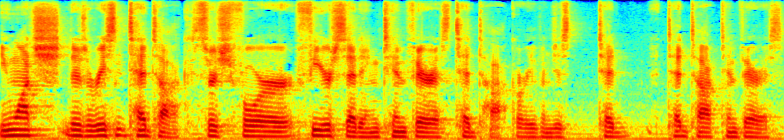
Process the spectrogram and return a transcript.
you watch, there's a recent TED Talk. Search for Fear Setting Tim Ferriss TED Talk, or even just TED, TED Talk Tim Ferriss.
